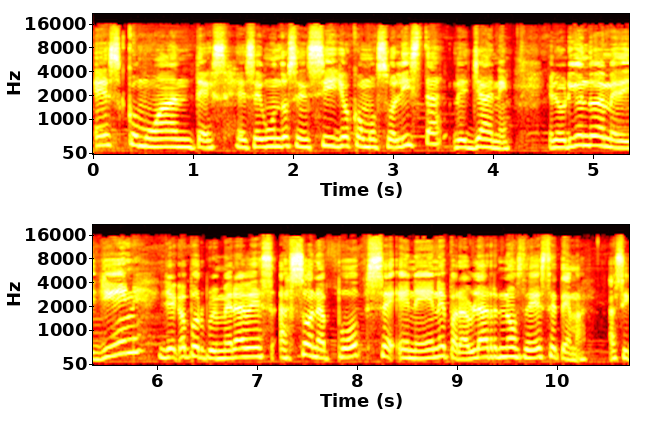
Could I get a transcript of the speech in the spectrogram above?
es como antes, el segundo sencillo como solista de Yane. El oriundo de Medellín llega por primera vez a Zona Pop CNN para hablarnos de este tema. Así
